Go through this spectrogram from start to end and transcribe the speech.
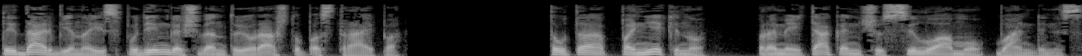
Tai dar viena įspūdinga šventojo rašto pastraipa. Tauta paniekino ramiai tekančius siluamų vandenis.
